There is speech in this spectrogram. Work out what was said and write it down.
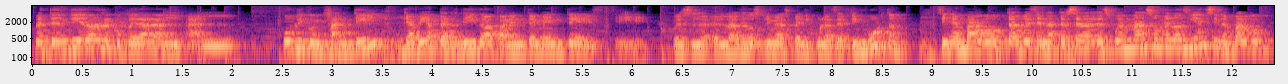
pretendieron recuperar al, al público infantil que había perdido aparentemente este, pues la- las dos primeras películas de Tim Burton. Sin embargo, tal vez en la tercera les fue más o menos bien, sin embargo,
